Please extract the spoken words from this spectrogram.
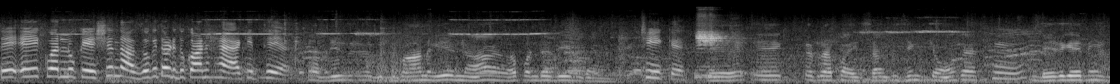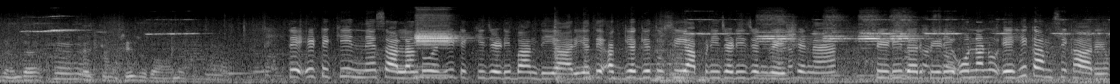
ਤੇ ਇਹ ਇੱਕ ਵਾਰ ਲੋਕੇਸ਼ਨ ਦੱਸ ਦਿਓ ਕਿ ਤੁਹਾਡੀ ਦੁਕਾਨ ਹੈ ਕਿੱਥੇ ਹੈ? ਸਾਡੀ ਦੁਕਾਨ ਹੈਗੀ ਹੈ, ਨਾਂ ਪੰਡਤ ਦੀ ਦੁਕਾਨ। ਠੀਕ ਹੈ। ਤੇ ਇਹ ਕਟਰਾ ਭਾਈ ਸੰਤ ਸਿੰਘ ਚੌਂਕ ਹੈ। ਹੂੰ। ਬੇਰਗੇ ਨੂੰ ਜਾਂਦਾ ਹੈ। ਇਹ ਚੌਥੀ ਦੁਕਾਨ ਹੈ। ਤੇ ਇਹ ਟਿੱਕੀ ਇੰਨੇ ਸਾਲਾਂ ਤੋਂ ਇਹੀ ਟਿੱਕੀ ਜਿਹੜੀ ਬਣਦੀ ਆ ਰਹੀ ਹੈ ਤੇ ਅੱਗੇ ਅੱਗੇ ਤੁਸੀਂ ਆਪਣੀ ਜਿਹੜੀ ਜਨਰੇਸ਼ਨ ਹੈ ਪੀੜ੍ਹੀ ਦਰ ਪੀੜ੍ਹੀ ਉਹਨਾਂ ਨੂੰ ਇਹੀ ਕੰਮ ਸਿਖਾ ਰਹੇ ਹੋ?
